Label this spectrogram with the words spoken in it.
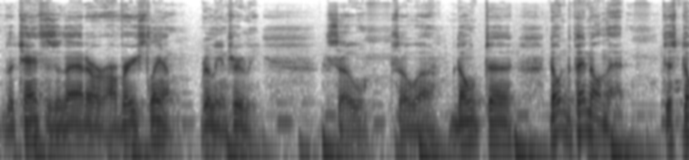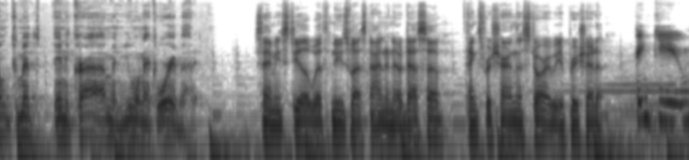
the chances of that are, are, very slim, really and truly. So, so uh, don't don't depend on that. Just don't commit any crime, and you won't have to worry about it. Sammi Steele with News West 9 in Odessa. Thanks for sharing this story. We appreciate it. Thank you.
